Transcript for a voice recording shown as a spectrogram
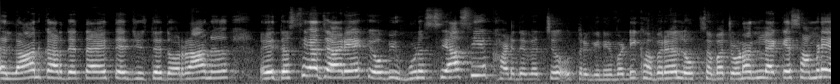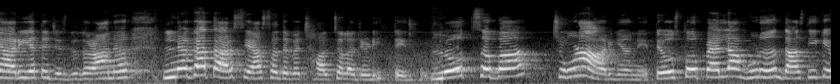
ਐਲਾਨ ਕਰ ਦਿੱਤਾ ਹੈ ਤੇ ਜਿਸ ਦੇ ਦੌਰਾਨ ਇਹ ਦੱਸਿਆ ਜਾ ਰਿਹਾ ਹੈ ਕਿ ਉਹ ਵੀ ਹੁਣ ਸਿਆਸੀ ਅਖਾੜੇ ਦੇ ਵਿੱਚ ਉਤਰ ਗਏ ਨੇ। ਵੱਡੀ ਖਬਰ ਲੋਕ ਸਭਾ ਚੋਣਾਂ ਨੂੰ ਲੈ ਕੇ ਸਾਹਮਣੇ ਆ ਰਹੀ ਹੈ ਤੇ ਜਿਸ ਦੇ ਦੌਰਾਨ ਲਗਾਤਾਰ ਸਿਆਸਤ ਦੇ ਵਿੱਚ ਹਲਚਲ ਹੈ ਜਿਹੜੀ ਤੇਜ਼ ਹੋਈ। ਲੋਕ ਸਭਾ ਚੋਣਾਂ ਆ ਰਹੀਆਂ ਨੇ ਤੇ ਉਸ ਤੋਂ ਪਹਿਲਾਂ ਹੁਣ ਦੱਸਦੀ ਕਿ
